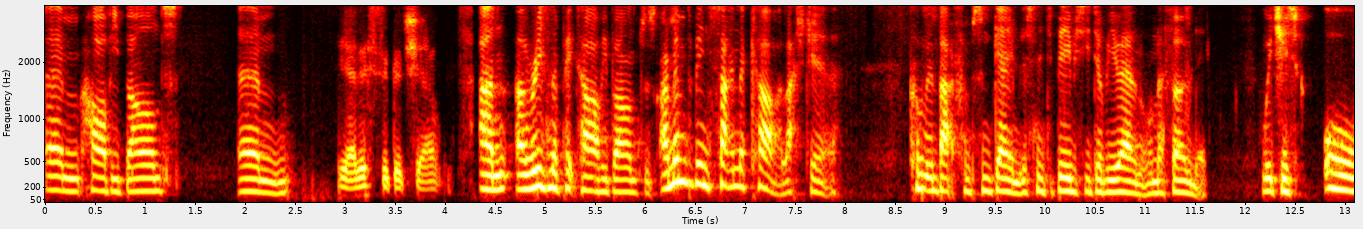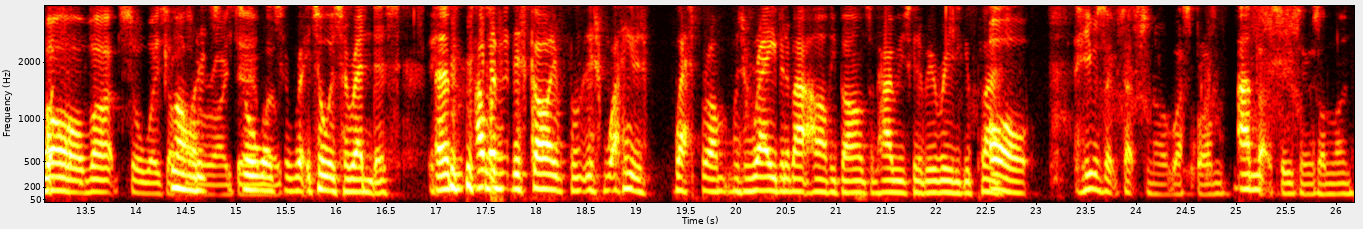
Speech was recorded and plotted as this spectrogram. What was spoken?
um Harvey Barnes. Um, Yeah, this is a good shout. and a reason I picked Harvey Barnes was I remember being sat in the car last year, coming back from some game, listening to BBC WM on their phone, in, which is all. Oh, that's always a God, horror it's, idea. it's always Will. it's always horrendous. Um, however, this guy from this I think it was West Brom was raving about Harvey Barnes and how he was going to be a really good player. Oh, he was exceptional at West Brom And- that season. He was on loan.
